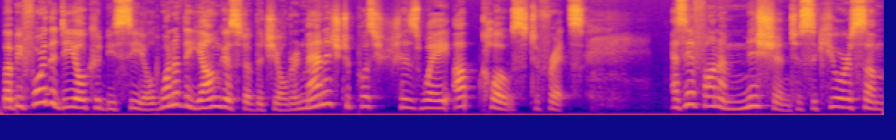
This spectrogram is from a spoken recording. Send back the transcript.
But before the deal could be sealed, one of the youngest of the children managed to push his way up close to Fritz, as if on a mission to secure some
